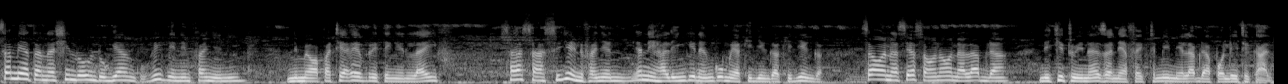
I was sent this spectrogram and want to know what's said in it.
Sasa mimi hata nashindwa, huyu ndugu yangu hivi nimfanye nini? Nimewapatia everything in life, sasa sijui nifanye nini? Yani hali ingine ngumu ya kijinga kijinga. Sasa wanasiasa wanaona labda ni kitu inaweza ni affect mimi labda politically.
